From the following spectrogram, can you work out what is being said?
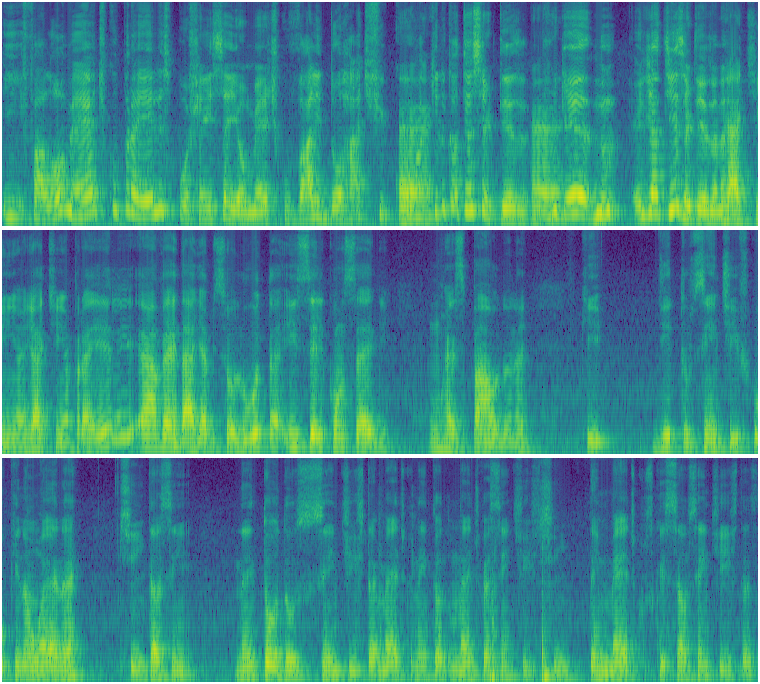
E, e falou médico para eles, poxa, é isso aí, o médico validou, ratificou é. aquilo que eu tenho certeza. Porque não, ele já tinha certeza, né? Já tinha, já tinha. Para ele é a verdade absoluta e se ele consegue um respaldo, né? Que dito científico que não é, né? Sim. Então assim, nem todo cientista é médico, nem todo médico é cientista. Sim. Tem médicos que são cientistas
